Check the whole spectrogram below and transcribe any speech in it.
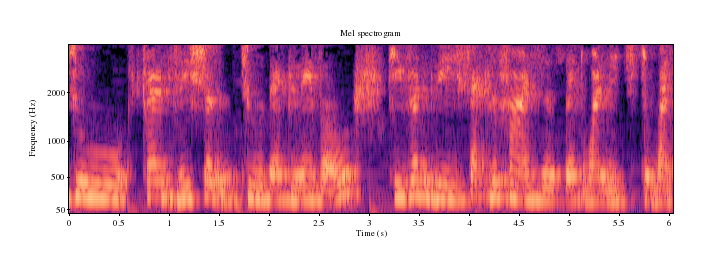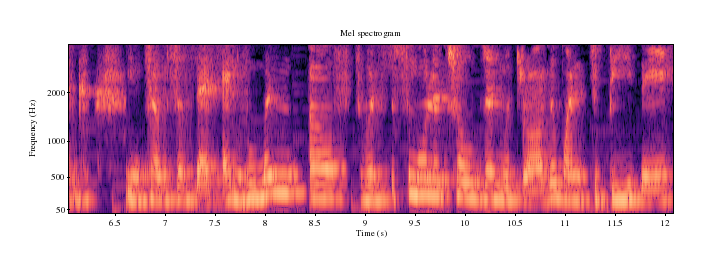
to transition to that level given the sacrifices that one needs to make in terms of that? And women of, with smaller children would rather want to be there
